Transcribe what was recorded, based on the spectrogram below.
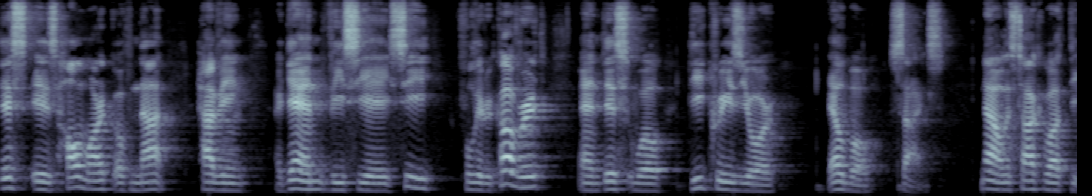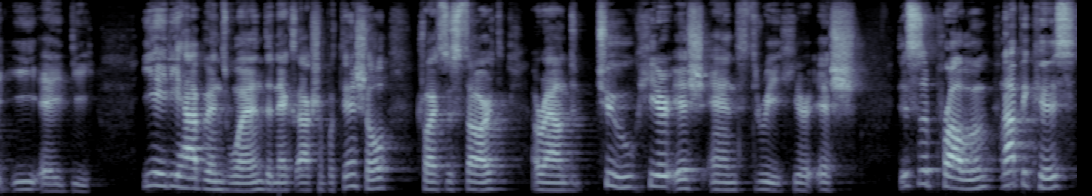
This is hallmark of not having, again, VCAC fully recovered, and this will decrease your elbow size. Now let's talk about the EAD. EAD happens when the next action potential tries to start around 2 here-ish and 3 here-ish. This is a problem not because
